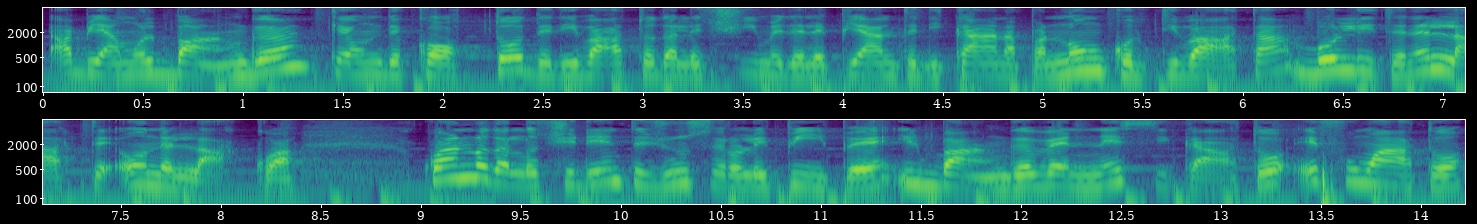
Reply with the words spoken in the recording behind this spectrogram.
Abbiamo il bang, che è un decotto derivato dalle cime delle piante di canapa non coltivata, bollite nel latte o nell'acqua. Quando dall'Occidente giunsero le pipe, il bang venne essiccato e fumato,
